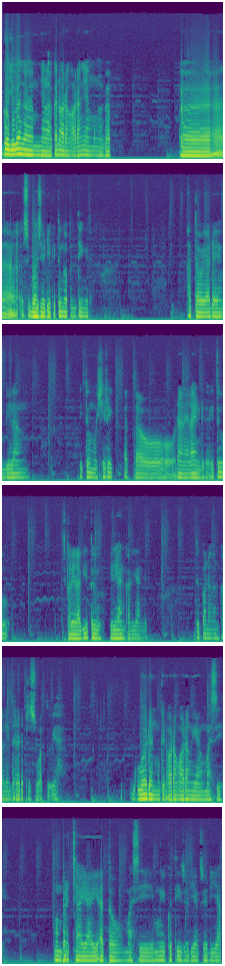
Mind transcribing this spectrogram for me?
gue juga nggak menyalahkan orang-orang yang menganggap uh, sebuah zodiak itu nggak penting gitu. Atau ada yang bilang itu musyrik atau dan lain-lain gitu. Itu sekali lagi itu pilihan kalian gitu. Itu pandangan kalian terhadap sesuatu ya. Gua dan mungkin orang-orang yang masih mempercayai atau masih mengikuti zodiak zodiak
